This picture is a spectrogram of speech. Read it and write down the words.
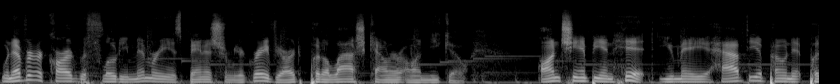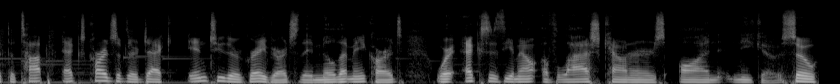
whenever a card with floating memory is banished from your graveyard, put a lash counter on Nico. On champion hit, you may have the opponent put the top X cards of their deck into their graveyard, so they mill that many cards, where X is the amount of lash counters on Nico. So,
